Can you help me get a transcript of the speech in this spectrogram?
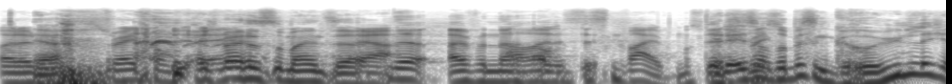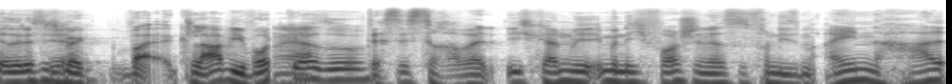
Oder Ja. straight vom Ich weiß, was du meinst, ja. Ja. Ja, einfach nach. Aber das ist ein Vibe. Muss Der, der ist auch so ein bisschen grünlich, also der ist nicht Ja. mehr klar wie Wodka Ja. so. Das ist doch, aber ich kann mir immer nicht vorstellen, dass es von diesem einen, Hal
